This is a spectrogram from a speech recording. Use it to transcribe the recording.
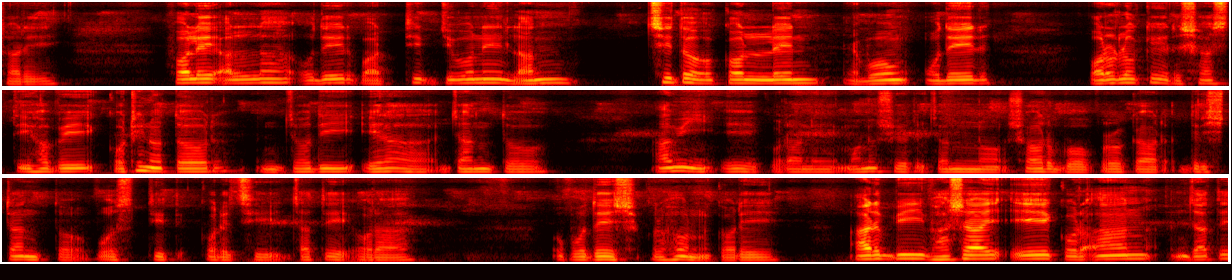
সারে ফলে আল্লাহ ওদের পার্থিব জীবনে লাঞ্ছিত করলেন এবং ওদের পরলোকের শাস্তি হবে কঠিনতর যদি এরা জানত। আমি এ কোরআনে মানুষের জন্য সর্বপ্রকার দৃষ্টান্ত উপস্থিত করেছি যাতে ওরা উপদেশ গ্রহণ করে। আরবি ভাষায় এ কোরআন যাতে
